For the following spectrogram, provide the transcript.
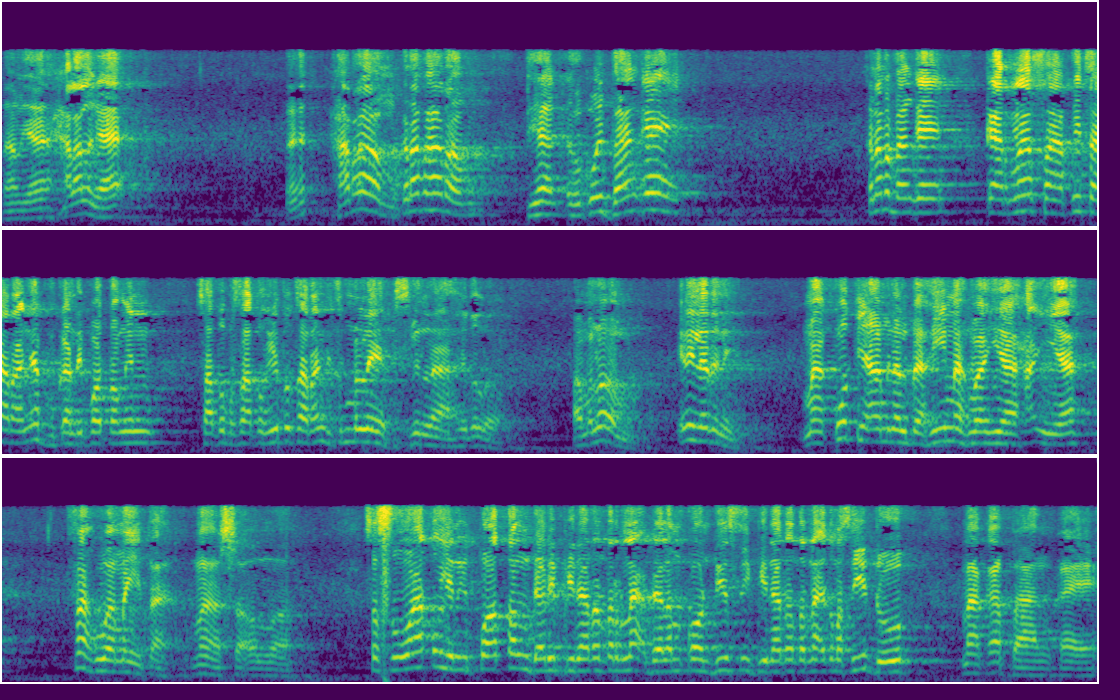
Namanya halal enggak? Eh? Haram. Kenapa haram? Dia hukumnya bangkai. Kenapa bangkai? Karena sapi caranya bukan dipotongin satu persatu itu caranya disembelih bismillah itu loh. Paham belum? Ini lihat ini. Maquti aminal bahimah wa hiya hayyah fa huwa maitah. Masyaallah. Sesuatu yang dipotong dari binatang ternak dalam kondisi binatang ternak itu masih hidup, maka bangkai.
